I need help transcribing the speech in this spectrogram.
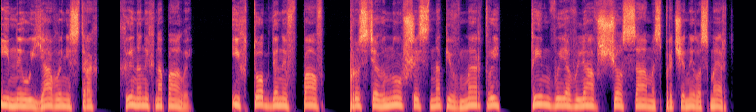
і неуявлені страхи на них напали, і хто б де не впав, простягнувшись напівмертвий, тим виявляв, що саме спричинило смерть,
